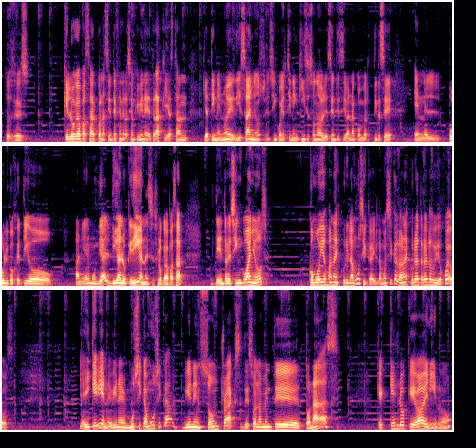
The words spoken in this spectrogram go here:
Entonces, ¿qué es lo que va a pasar con la siguiente generación que viene detrás? Que ya están, que ya tienen 9, 10 años, en 5 años tienen 15, son adolescentes y van a convertirse en el público objetivo a nivel mundial. Digan lo que digan, eso es lo que va a pasar. Dentro de 5 años, ¿cómo ellos van a descubrir la música? Y la música la van a descubrir a través de los videojuegos. ¿Y ahí qué viene? Viene música, música, vienen soundtracks de solamente tonadas. ¿Qué, qué es lo que va a venir, no?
